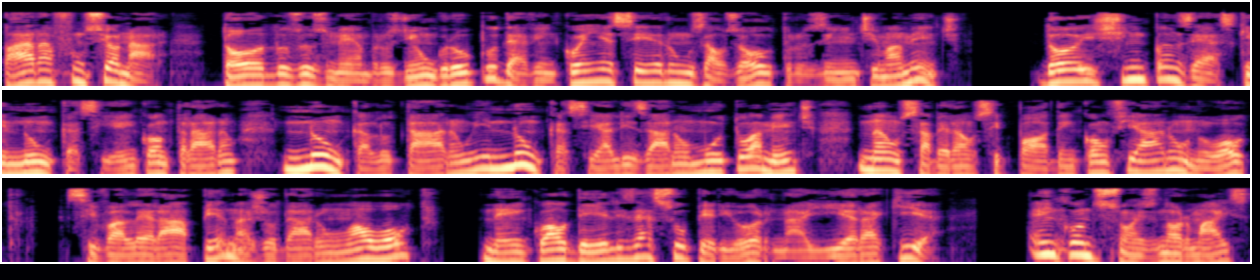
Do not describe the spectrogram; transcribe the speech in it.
Para funcionar, todos os membros de um grupo devem conhecer uns aos outros intimamente. Dois chimpanzés que nunca se encontraram, nunca lutaram e nunca se alisaram mutuamente não saberão se podem confiar um no outro, se valerá a pena ajudar um ao outro, nem qual deles é superior na hierarquia. Em condições normais,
